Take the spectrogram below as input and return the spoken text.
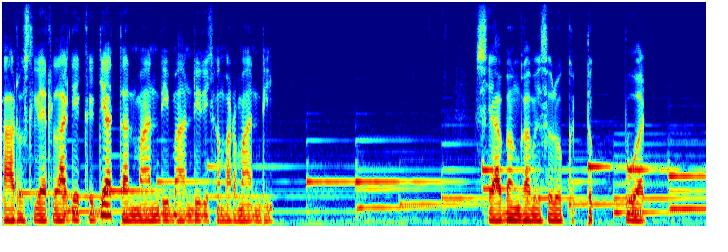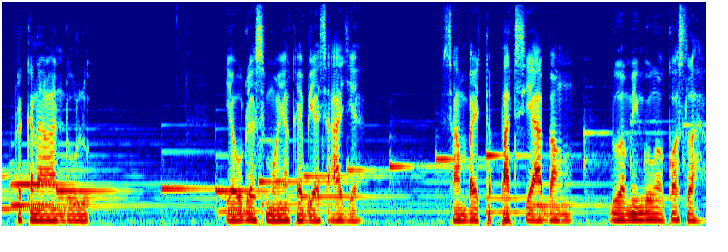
harus lihat lagi kegiatan mandi-mandi di kamar mandi. Si abang kami suruh ketuk buat perkenalan dulu. Ya udah semuanya kayak biasa aja. Sampai tepat si abang dua minggu ngekos lah.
